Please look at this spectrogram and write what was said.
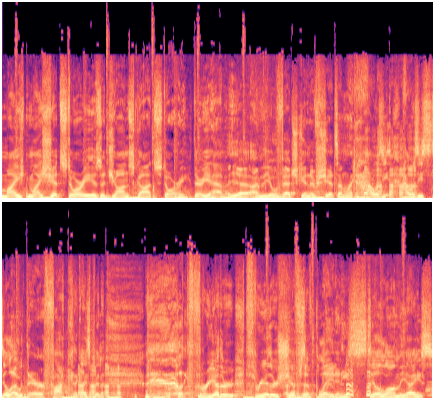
my my shit story is a John Scott story. There you have it. Yeah, I'm the Ovechkin of shits. I'm like, how is he? How is he still out there? Fuck, the guy's been like three other three other shifts have played, and he's still on the ice.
